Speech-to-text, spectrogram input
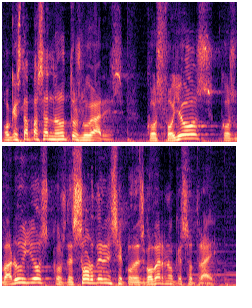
O que está pasando en outros lugares. Cos follós, cos barullos, cos desórdenes e co desgoberno que eso trae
